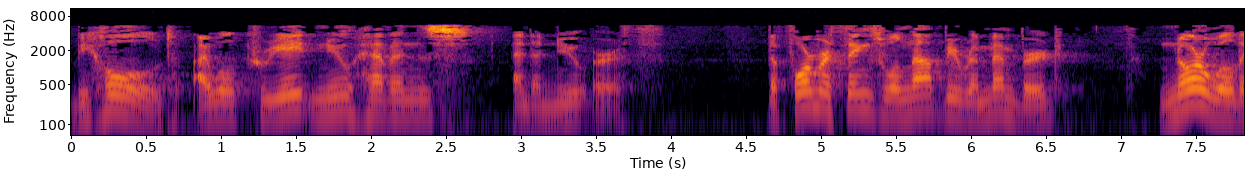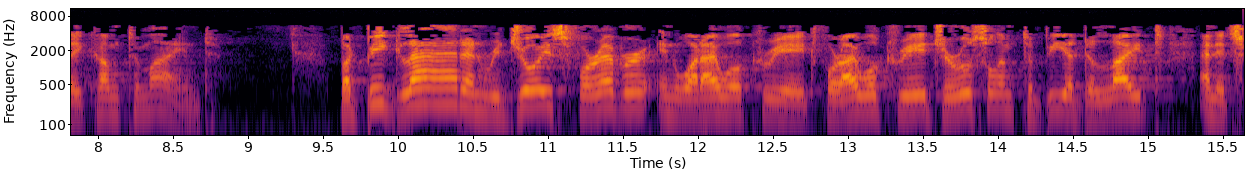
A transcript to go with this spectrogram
Behold, I will create new heavens and a new earth The former things will not be remembered, nor will they come to mind. But be glad and rejoice forever in what I will create, for I will create Jerusalem to be a delight and its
